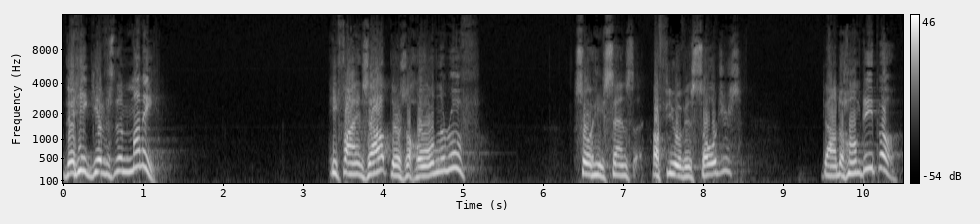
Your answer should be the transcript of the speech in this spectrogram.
that he gives them money. He finds out there's a hole in the roof. So he sends a few of his soldiers down to Home Depot,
